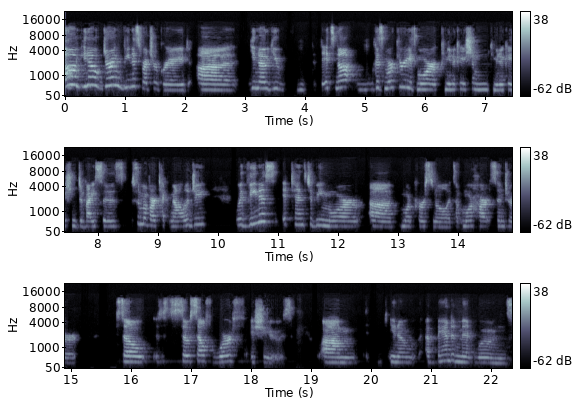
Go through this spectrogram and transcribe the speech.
Um, you know, during Venus retrograde, uh, you know, you it's not because Mercury is more communication, communication devices, some of our technology. With Venus, it tends to be more uh, more personal. It's more heart centered. So so self worth issues, um, you know, abandonment wounds,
